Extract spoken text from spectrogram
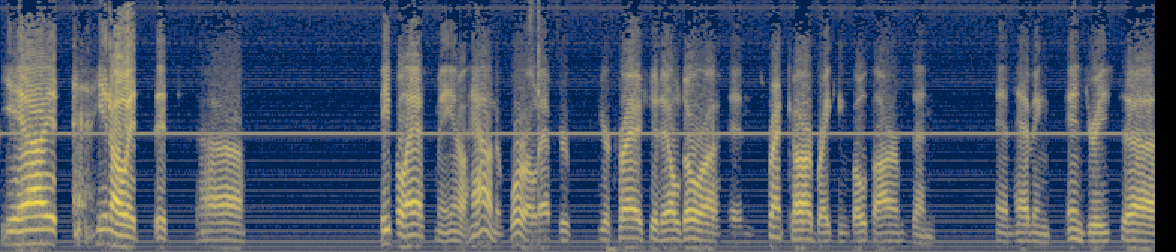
Yeah, it you know it it uh, people ask me, you know, how in the world after your crash at Eldora and sprint car breaking both arms and and having injuries, uh,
